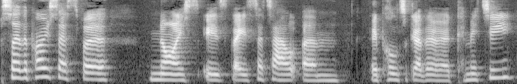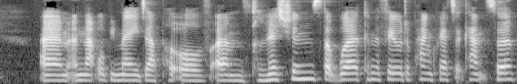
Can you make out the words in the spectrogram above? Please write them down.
So, the process for NICE is they set out, um, they pull together a committee um, and that will be made up of um, clinicians that work in the field of pancreatic cancer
